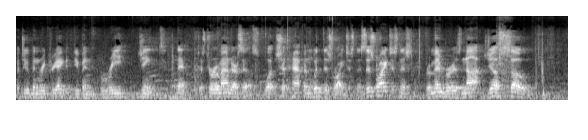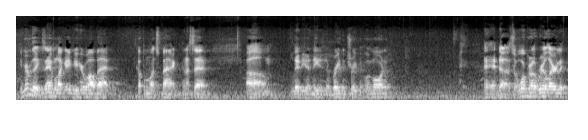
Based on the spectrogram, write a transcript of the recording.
but you've been recreated. You've been regened. Now, just to remind ourselves, what should happen with this righteousness? This righteousness, remember, is not just so you remember the example I gave you here a while back, a couple months back, and I said um, Lydia needed a breathing treatment one morning. And uh, so I woke her up real early.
